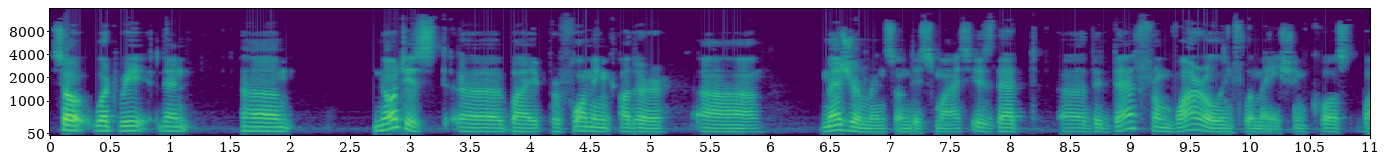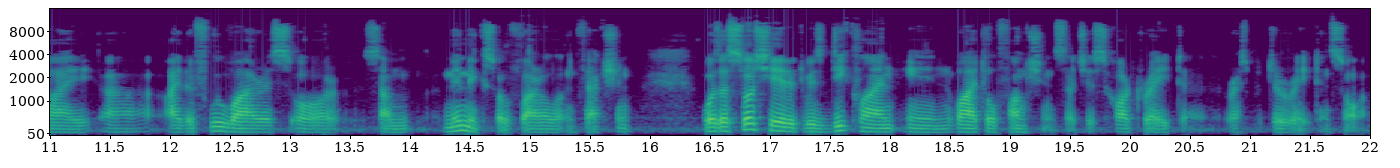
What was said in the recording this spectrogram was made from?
So, what we then um, noticed uh, by performing other uh, measurements on these mice is that uh, the death from viral inflammation caused by uh, either flu virus or some mimics of viral infection was associated with decline in vital functions such as heart rate, uh, respiratory rate, and so on.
